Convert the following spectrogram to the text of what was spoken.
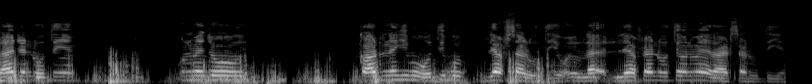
राइट हैंड होते हैं, उनमें जो काटने की वो होती है, वो लेफ़्ट साइड होती है। और लेफ़्ट हैंड होते हैं, उनमें राइट साइड होती है।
